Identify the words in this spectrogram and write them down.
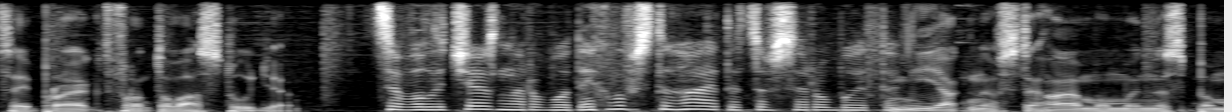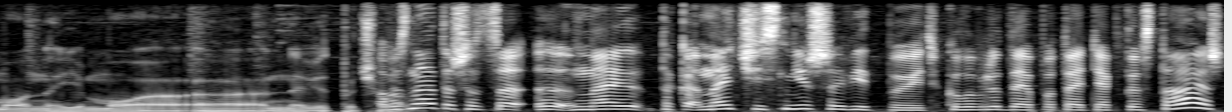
цей проект Фронтова студія. Це величезна робота. Як ви встигаєте це все робити? Ніяк не встигаємо, ми не спимо, не їмо, е, не А відпочиваємо. ви знаєте, що це е, най, така найчесніша відповідь, коли в людей питають, як ти встигаєш.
